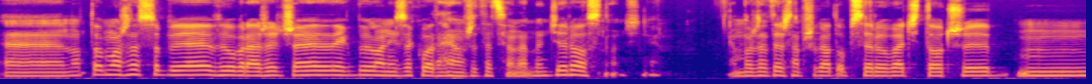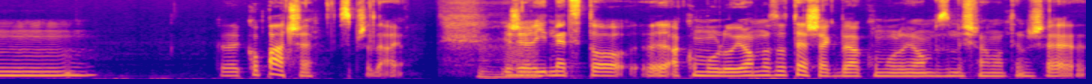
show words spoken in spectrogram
E, no to można sobie wyobrazić, że jakby oni zakładają, że ta cena będzie rosnąć, nie? Można też na przykład obserwować to, czy mm, kopacze sprzedają. Mhm. Jeżeli netto e, akumulują, no to też jakby akumulują z myślą o tym, że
